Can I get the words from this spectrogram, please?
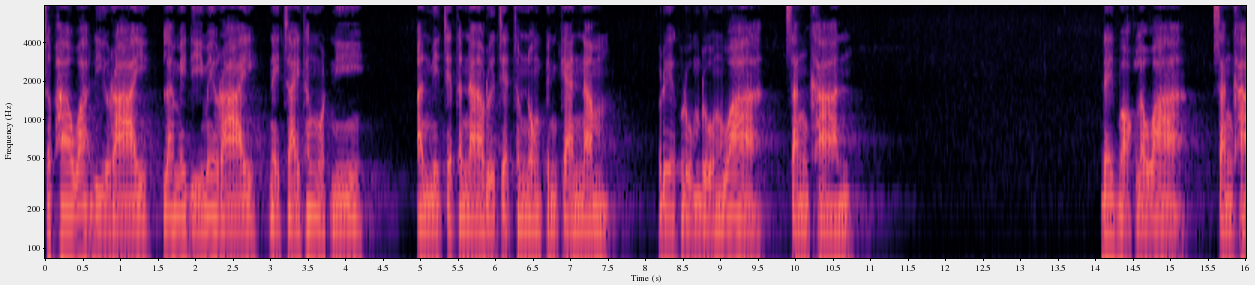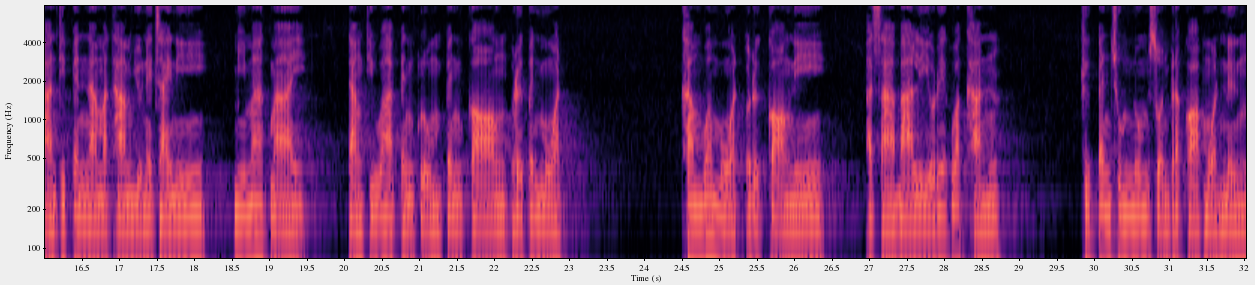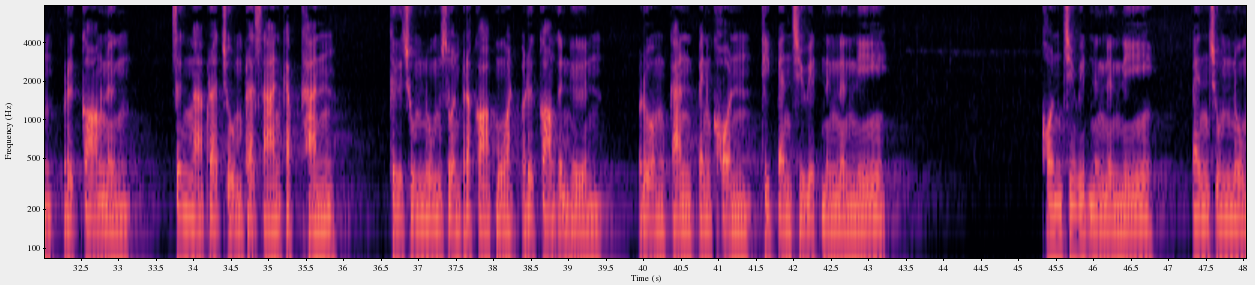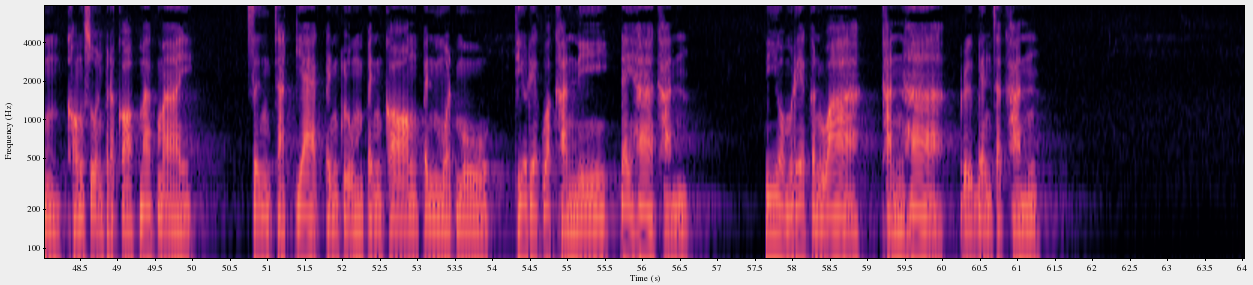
สภาวะดีร้ายและไม่ดีไม่ร้ายในใจทั้งหมดนี้ อันมีเจตนาหรือเจตจำนงเป็นแกนนำเรียกรวมๆว่า สังขาร ได้บอกแล้วว่า สังขารที่เป็นนามธรรมอยู่ในใจนี้มีมากมาย ดังที่ว่าเป็นกลุ่มเป็นกองหรือเป็นหมวด คำว่าหมวดหรือกองนี้ ภาษาบาลีเรียกว่าขัน คือเป็นชุมนุมส่วนประกอบหมวดหนึ่งหรือกองหนึ่ง ซึ่งมาประชุมประสานกับขัน คือชุมนุมส่วนประกอบหมวดหรือกองอื่นๆ รวมกันเป็นคนที่เป็นชีวิตหนึ่งหนึ่งนี้ คนชีวิตหนึ่งหนึ่งนี้ เป็นชุมนุมของส่วนประกอบมากมาย ซึ่งจัดแยกเป็นกลุ่มเป็นกองเป็นหมวดหมู่ ที่เรียกว่าขันนี้ได้ห้าขัน นิยมเรียกกันว่า ขันห้าหรือเบญจขัน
